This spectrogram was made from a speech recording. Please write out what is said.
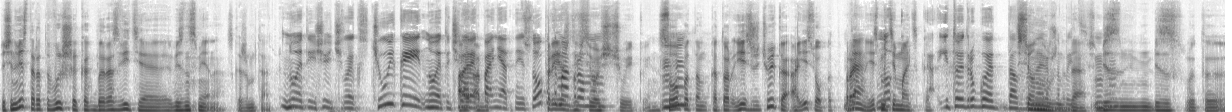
То есть инвестор это высшее как бы развитие бизнесмена, скажем так. Ну, это еще и человек с чуйкой, но это человек, А- а- понятный, с опытом Прежде огромным. всего с чуйкой. С опытом, который... Есть же чуйка, а есть опыт. Правильно? Да, Есть ну, математика. И то, и другое должно, Все наверное, нужно, быть. да. Мгм. Без, без, это,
